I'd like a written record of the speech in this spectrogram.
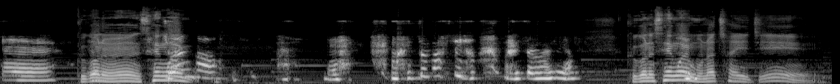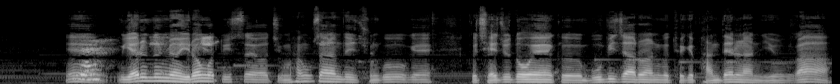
네. 그거는 생활, 좋아하는 거. 네. 말씀하세요. 말씀하세요. 그거는 생활 문화 차이지. 예. 네. 예를 들면 이런 것도 있어요. 지금 한국 사람들이 중국의 그 제주도에 그 무비자로 하는 거 되게 반대를 한 이유가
